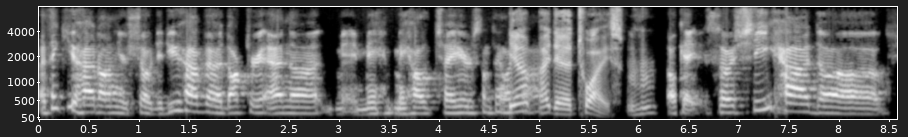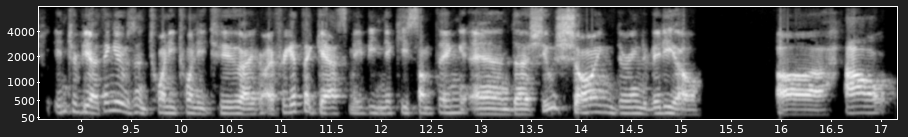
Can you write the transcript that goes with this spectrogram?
I think you had on your show. Did you have uh, Dr. Ana Mihalcea or something like yep, that? Yep, I did twice. Mm-hmm. Okay, so she had uh interview. I think it was in 2022. I, I forget the guest, maybe Nikki something, and uh, she was showing during the video uh, how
